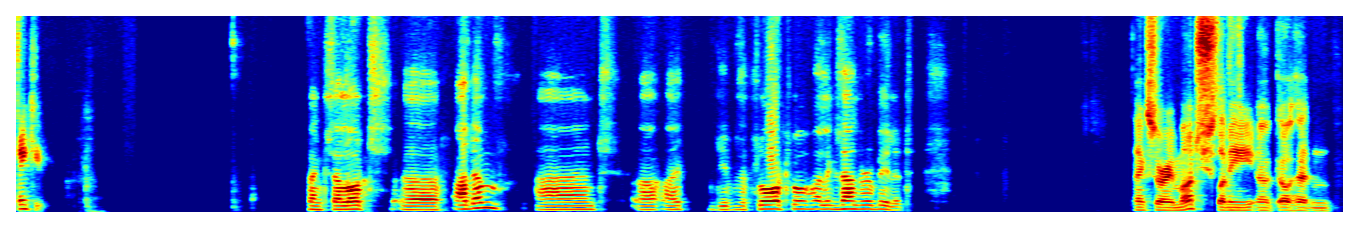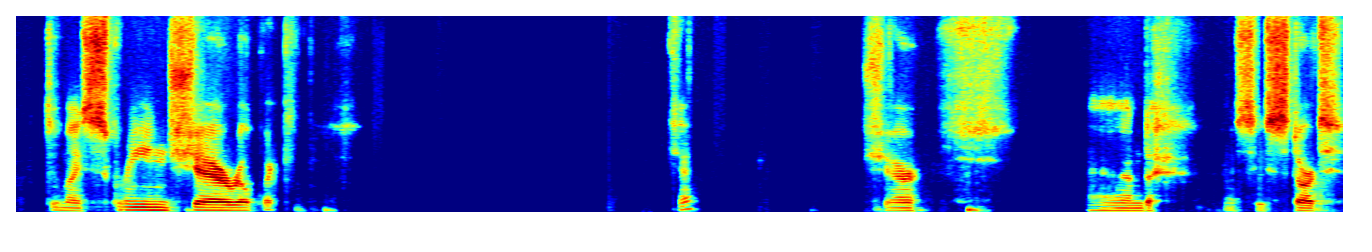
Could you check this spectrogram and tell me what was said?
Thank you. Thanks a lot, uh, Adam. And uh, I give the floor to Alexander Billet. Thanks very much. Let me uh, go ahead and do my screen share real quick. Okay. Share. And let's see, start.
